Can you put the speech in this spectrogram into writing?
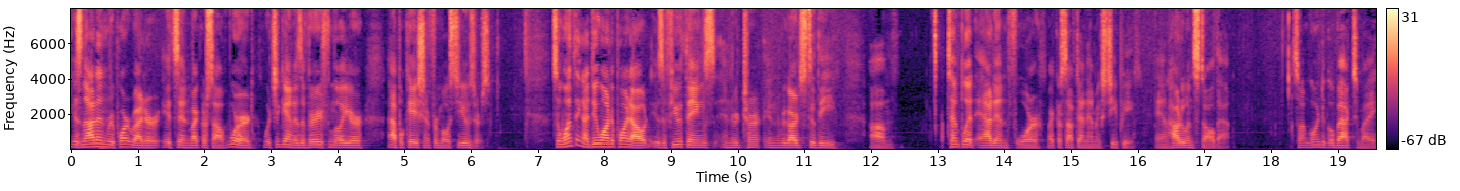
is not in Report Writer, it's in Microsoft Word, which again is a very familiar application for most users. So one thing I do want to point out is a few things in, return, in regards to the um, template add-in for Microsoft Dynamics GP and how to install that. So I'm going to go back to my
